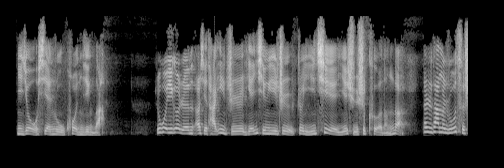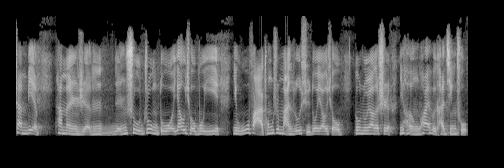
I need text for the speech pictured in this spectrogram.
你就陷入困境了。如果一个人，而且他一直言行一致，这一切也许是可能的。但是他们如此善变，他们人人数众多，要求不一，你无法同时满足许多要求。更重要的是，你很快会看清楚。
